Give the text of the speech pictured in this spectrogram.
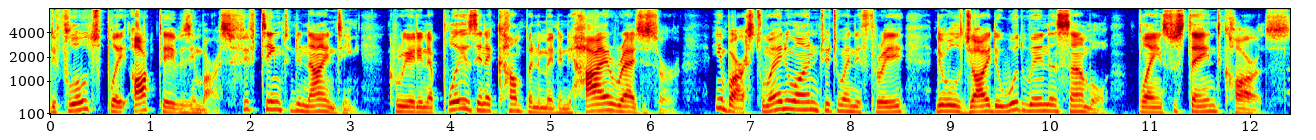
The flutes play octaves in bars 15 to the 19, creating a pleasing accompaniment in the high register. In bars 21 to 23, they will join the woodwind ensemble, playing sustained chords.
